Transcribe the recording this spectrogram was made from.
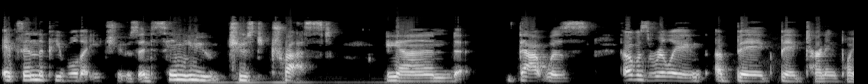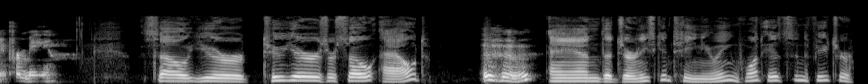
it's in the people that you choose and it's in you choose to trust. And that was that was really a big, big turning point for me. So you're two years or so out, hmm and the journey's continuing. What is in the future?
